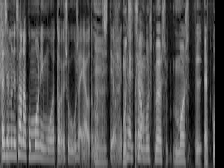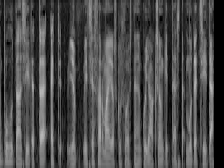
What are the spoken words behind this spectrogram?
tai semmoinen sana kuin monimuotoisuus ei automaattisesti mm. ole niinku Mutta sitten se on musta myös, myös että kun puhutaan siitä, että, että ja itse asiassa varmaan joskus voisi tehdä kuin jaksonkin tästä, mutta että siitä,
